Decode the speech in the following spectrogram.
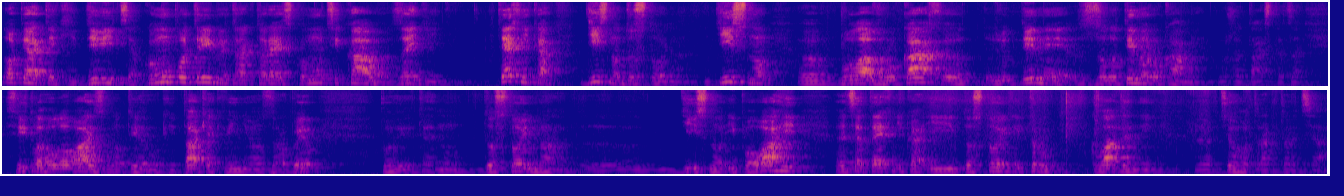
Опять-таки, дивіться, кому потрібен тракторець, кому цікаво, зайдіть. Техніка дійсно достойна, дійсно е, була в руках е, людини з золотими руками, можна так сказати. Світла голова і золоті руки. Так як він його зробив, повірте, ну, достойна е, дійсно і поваги ця техніка, і достойний труд вкладений в цього тракторця.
